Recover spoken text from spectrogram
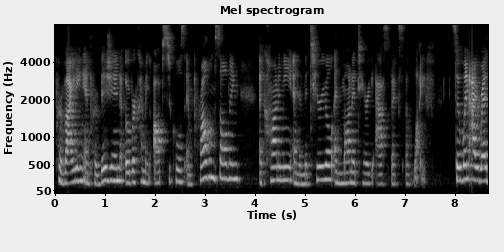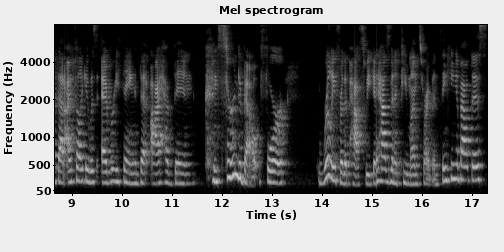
providing and provision, overcoming obstacles and problem solving, economy, and the material and monetary aspects of life. So when I read that, I felt like it was everything that I have been concerned about for really for the past week. It has been a few months where I've been thinking about this,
